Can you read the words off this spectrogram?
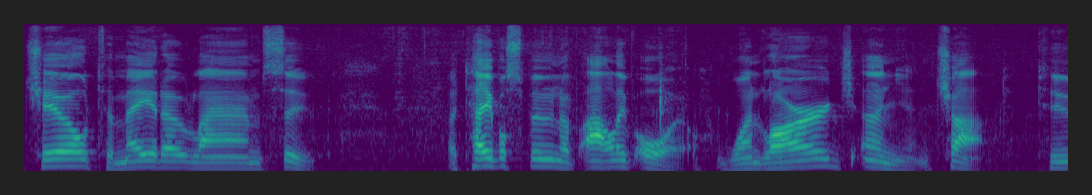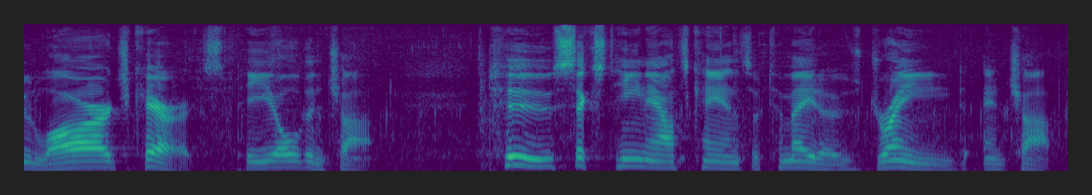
Chilled tomato lime soup. A tablespoon of olive oil. One large onion chopped. Two large carrots peeled and chopped. Two 16 ounce cans of tomatoes drained and chopped.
